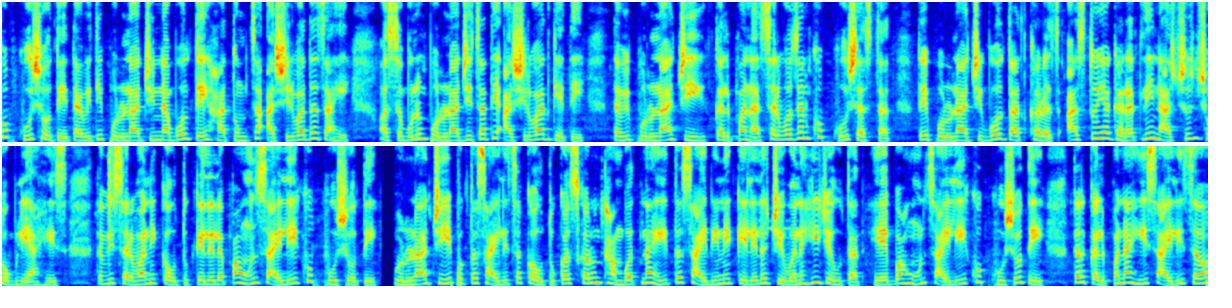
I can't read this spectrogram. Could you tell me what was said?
खूप खुश होते. त्यावेळी ती पूर्णाजींना बोलते हा तुमचा आशीर्वादच आहे. असं बोलून पूर्णाजीचा ती आशीर्वाद घेते. तवी पूर्णाची कल्पना सर्वजण खूप खुश असतात. ते पूर्णाजी बोलतात खरंच आज तू ह्या घरातली नाचून शोभली आहेस. त्यावेळी सर्वांनी कौतुक केलेलं पाहून सायली खूप खुश होते. पूर्णाजी फक्त सायलीचं कौतुकच करून थांबत नाही तर सायलीने केलेलं जेवणही जेवतात. हे पाहून सायली खूप खुश होते. तर कल्पनाही सायलीचं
